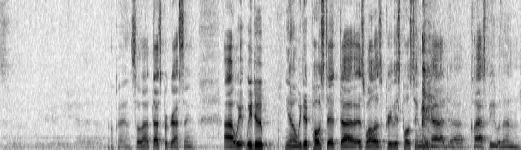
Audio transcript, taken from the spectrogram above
so we figured we should have that done. Okay, so that, that's progressing. Uh, we, we do, you know, we did post it, uh, as well as a previous posting, we had, uh, Class B within,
